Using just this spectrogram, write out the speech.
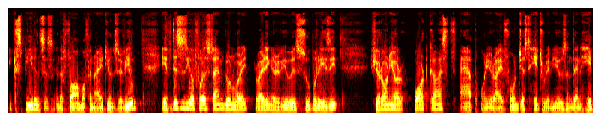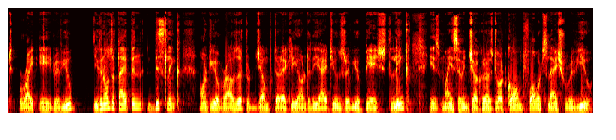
experiences in the form of an iTunes review. If this is your first time, don't worry. Writing a review is super easy. If you're on your podcasts app on your iPhone, just hit reviews and then hit write a review. You can also type in this link onto your browser to jump directly onto the iTunes review page. The link is my7chakras.com forward slash review.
